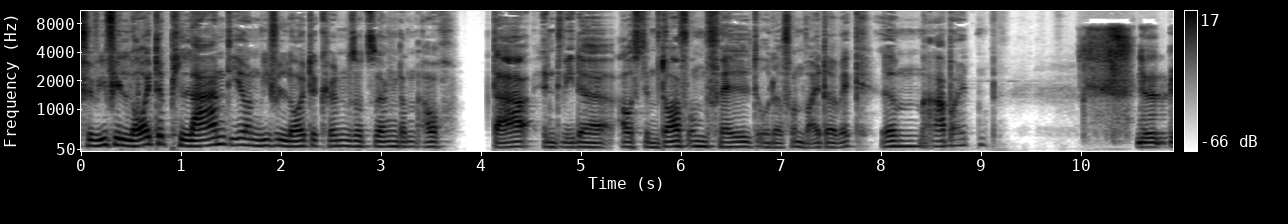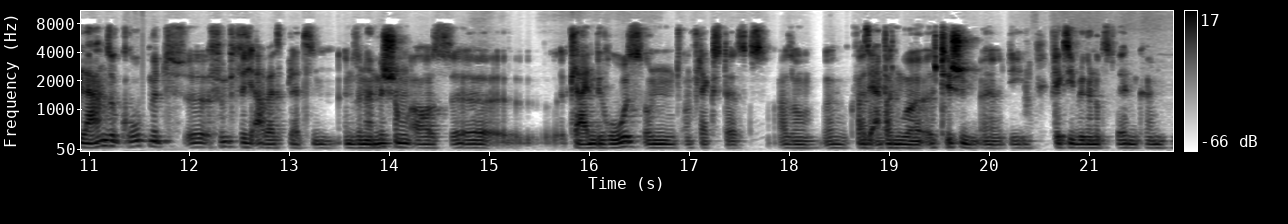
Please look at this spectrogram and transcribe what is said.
für wie viele Leute plant ihr und wie viele Leute können sozusagen dann auch da entweder aus dem Dorfumfeld oder von weiter weg ähm, arbeiten? Wir planen so grob mit äh, 50 Arbeitsplätzen in so einer Mischung aus äh, kleinen Büros und, und Flexdesks. Also äh, quasi einfach nur Tischen, äh, die flexibel genutzt werden können.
